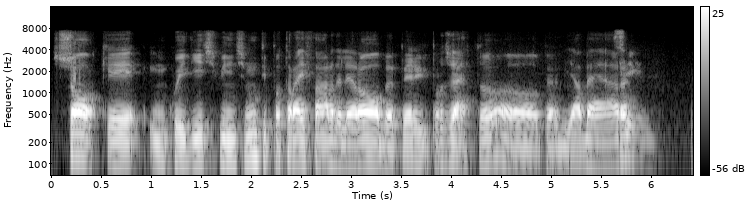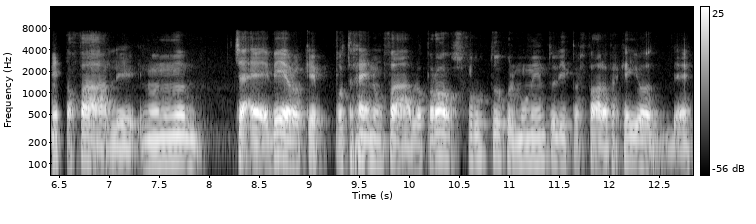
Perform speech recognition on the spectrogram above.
so che in quei 10-15 minuti potrei fare delle robe per il progetto, per Via Bear, sì. metto a farli. Non, non, cioè, è vero che potrei non farlo, però sfrutto quel momento lì per farlo, perché io, eh,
